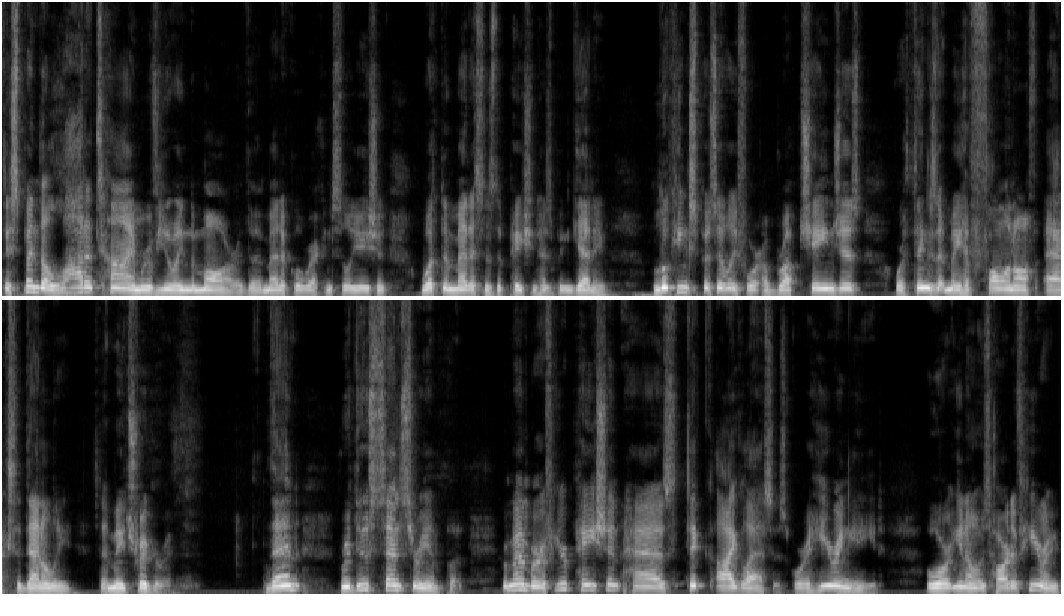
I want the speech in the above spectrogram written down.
they spend a lot of time reviewing the MAR, the medical reconciliation, what the medicines the patient has been getting, looking specifically for abrupt changes or things that may have fallen off accidentally that may trigger it. Then reduce sensory input. Remember, if your patient has thick eyeglasses or a hearing aid or, you know, is hard of hearing,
